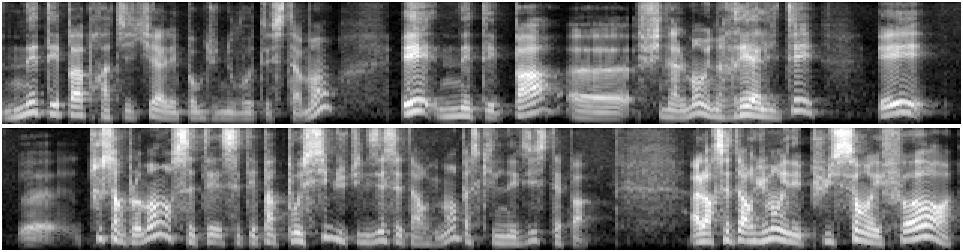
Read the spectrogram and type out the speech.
n'étaient pas pratiqués à l'époque du Nouveau Testament et n'étaient pas euh, finalement une réalité. Et euh, tout simplement, c'était, c'était pas possible d'utiliser cet argument parce qu'il n'existait pas. Alors cet argument, il est puissant et fort,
